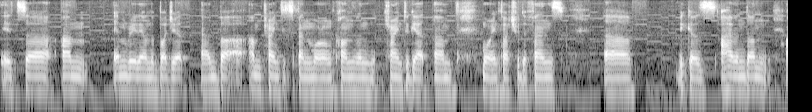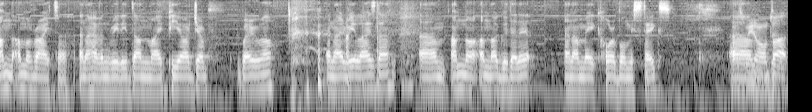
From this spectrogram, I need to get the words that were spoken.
it's uh, I'm I'm really on the budget, and but I'm trying to spend more on cons and trying to get um, more in touch with the fans. Uh, because I haven't done. I'm I'm a writer, and I haven't really done my PR job very well, and I realize that um, I'm not I'm not good at it, and I make horrible mistakes. As we Um, all do. But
